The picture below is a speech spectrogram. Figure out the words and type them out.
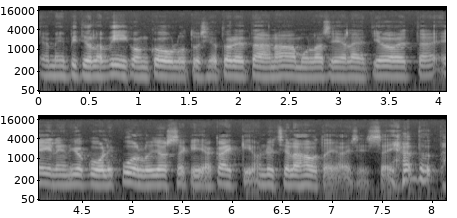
ja meidän piti olla viikon koulutus ja todetaan aamulla siellä, että joo, että eilen joku oli kuollut jossakin ja kaikki on nyt siellä hautajaisissa. Ja tota,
